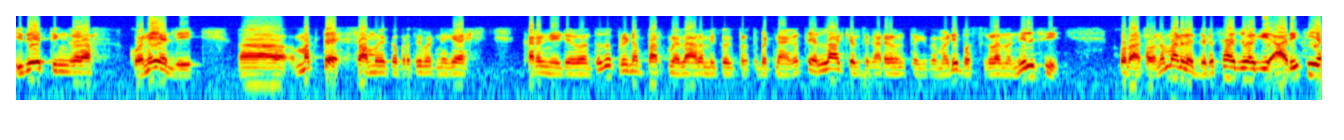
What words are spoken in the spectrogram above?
ಇದೇ ತಿಂಗಳ ಕೊನೆಯಲ್ಲಿ ಮತ್ತೆ ಸಾಮೂಹಿಕ ಪ್ರತಿಭಟನೆಗೆ ಕರೆ ನೀಡಿರುವಂತದ್ದು ಫ್ರೀಡಂ ಪಾರ್ಕ್ ಮೇಲೆ ಆರಂಭಿಕವಾಗಿ ಪ್ರತಿಭಟನೆ ಆಗುತ್ತೆ. ಎಲ್ಲಾ ಕೆಲಸ ಕಾರ್ಯಗಳನ್ನು ಸ್ಥಗಿತ ಮಾಡಿ ಬಸ್ಗಳನ್ನ ನಿಲ್ಲಿಸಿ ಹೋರಾಟವನ್ನು ಮಾಡಲಿದ್ದಾರೆ. ಸಹಜವಾಗಿ ಆ ರೀತಿಯ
